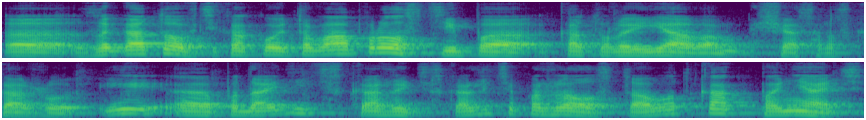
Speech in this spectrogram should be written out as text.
э, заготовьте какой-то вопрос, типа, который я вам сейчас расскажу, и э, подойдите, скажите, скажите, пожалуйста, а вот как понять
